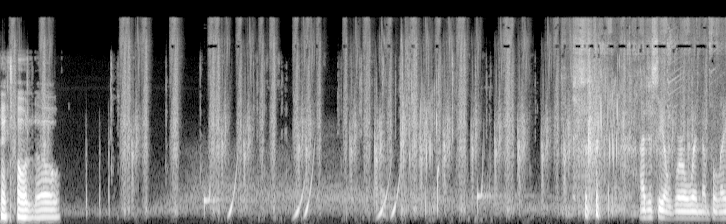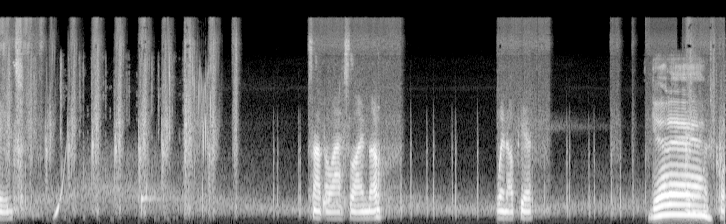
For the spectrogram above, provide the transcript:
I don't know. I just see a whirlwind of blades. It's not the last slime though. Went up here. Get him!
